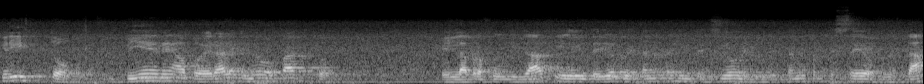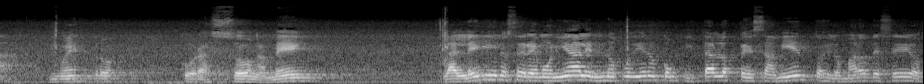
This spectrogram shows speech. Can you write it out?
Cristo viene a apoderar en el nuevo pacto, en la profundidad y en el interior donde están nuestras intenciones, donde están nuestros deseos, donde está nuestro corazón. Amén. Las leyes y los ceremoniales no pudieron conquistar los pensamientos y los malos deseos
